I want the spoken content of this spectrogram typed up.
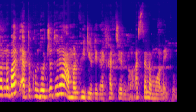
ধন্যবাদ। এতক্ষণ ধৈর্য ধরে আমার ভিডিওটি দেখার জন্য। আসসালামু আলাইকুম।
